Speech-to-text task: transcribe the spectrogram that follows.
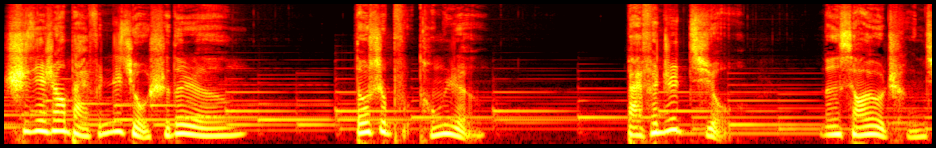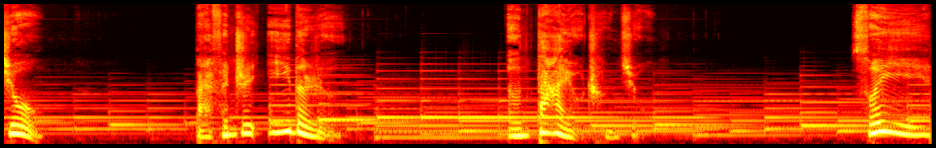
世界上百分之九十的人都是普通人，百分之九能小有成就，百分之一的人。能大有成就，所以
